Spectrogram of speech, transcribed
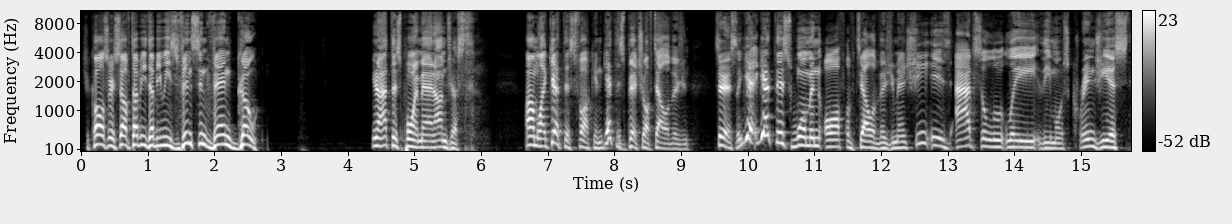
She calls herself WWE's Vincent Van Gogh. You know, at this point, man, I'm just, I'm like, get this fucking, get this bitch off television. Seriously, get, get this woman off of television, man. She is absolutely the most cringiest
